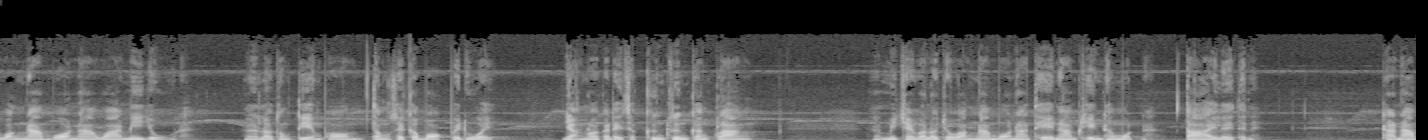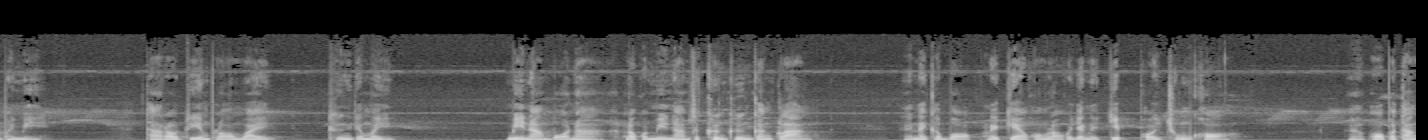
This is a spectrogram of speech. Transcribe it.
หวังน้ำบ่อหน้าว่ามีอยู่เราต้องเตรียมพร้อมต้องใส่กระบอกไปด้วย อย่างน้อยก็ได้สักครึ่งครึ่งกลางกลางไม่ใช่ว่าเราจะหวังน้ำบ่อหน้าเทน้ำทิ้งทั้งหมด ตายเลยแต่เนี่ย ถ้าน้ำไม่มี ถ้าเราเตรียมพร้อมไว้ ถึงจะไม่มีน้ำบ่อหน้า เราก็มีน้ำสักครึ่งครึ่งกลางกลางในกระบอกในแก้วของเราก็ยังในจิบพอชุ่มคอ พอประทัง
